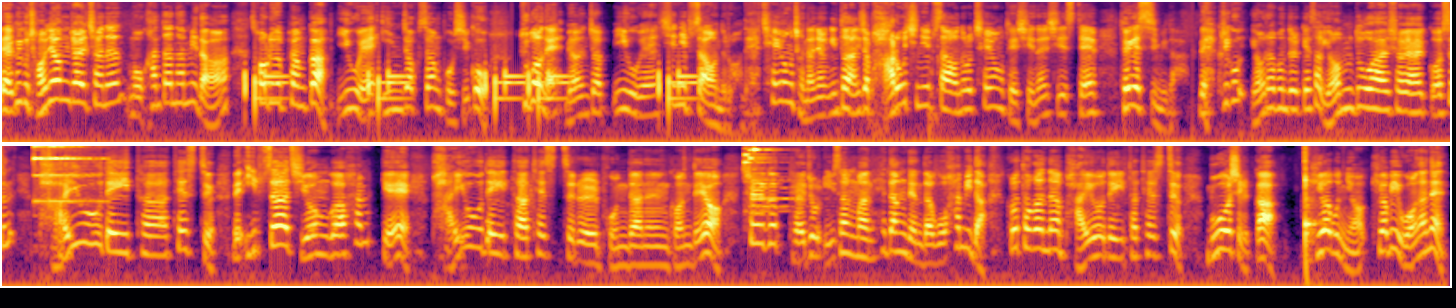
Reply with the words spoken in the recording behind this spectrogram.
네 그리고 전형 절차는 뭐 간단합니다. 서류 평가 이후에 인적성 보시고 두 번의 면접 이후에 신입 사원으로 네 채용 전환형 인턴 아니죠 바로 신입 사원으로 채용되시는 시스템 되겠습니다. 네 그리고 여러분들께서 염두하셔야 할 것은 바이오 데이터 테스트. 네, 입사 지원과 함께 바이오 데이터 테스트를 본다는 건데요. 7급 대졸 이상만 해당된다고 합니다. 그렇다고 한다면 바이오 데이터 테스트 무엇일까? 기업은요, 기업이 원하는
